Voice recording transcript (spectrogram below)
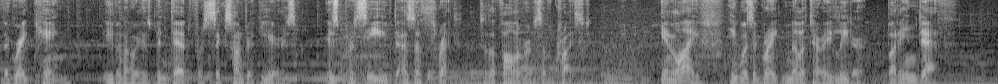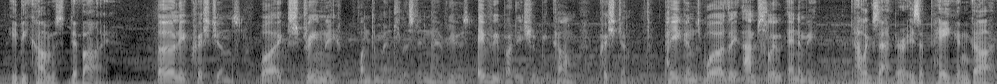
The great king even though he has been dead for 600 years, is perceived as a threat to the followers of Christ. In life, he was a great military leader, but in death, he becomes divine. Early Christians were extremely fundamentalist in their views. Everybody should become Christian. Pagans were the absolute enemy. Alexander is a pagan god.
